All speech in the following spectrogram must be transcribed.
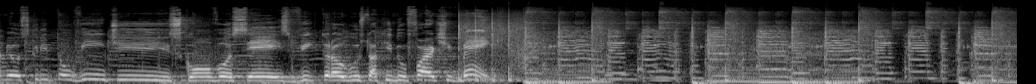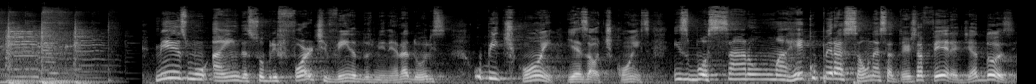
meus cripto ouvintes! Com vocês, Victor Augusto aqui do Forte Bank. Mesmo ainda sobre forte venda dos mineradores, o Bitcoin e as altcoins esboçaram uma recuperação nessa terça-feira, dia 12,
